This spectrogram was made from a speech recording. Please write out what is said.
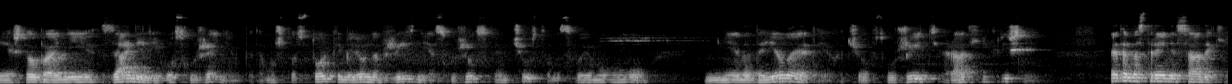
и чтобы они заняли его служением, потому что столько миллионов жизней я служил своим чувствам и своему уму. Мне надоело это, я хочу служить Радхе и Кришне. Это настроение садаки,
